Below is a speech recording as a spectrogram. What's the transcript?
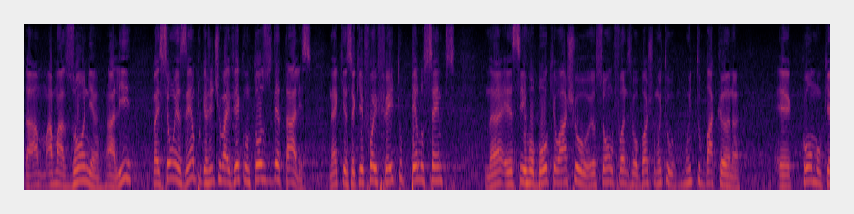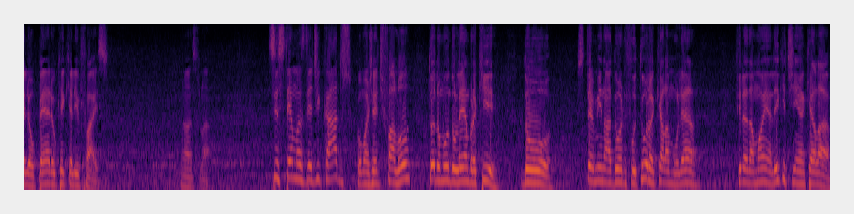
da Amazônia ali, vai ser um exemplo que a gente vai ver com todos os detalhes, né? Que isso aqui foi feito pelo SEMPS, né? Esse robô que eu acho, eu sou um fã desse robô, acho muito, muito bacana. É, como que ele opera, o que que ele faz. Vamos lá. Sistemas dedicados, como a gente falou, todo mundo lembra aqui do Exterminador do Futuro, aquela mulher, filha da mãe ali que tinha aquela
